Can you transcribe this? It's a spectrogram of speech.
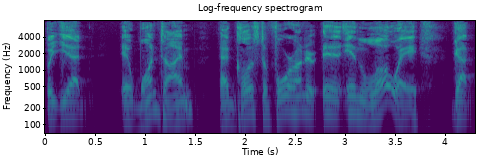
But yet, at one time, had close to 400 in, in low A, got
